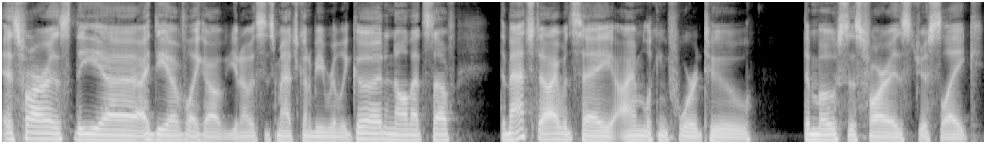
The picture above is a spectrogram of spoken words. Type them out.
as far as the uh, idea of like, oh, you know, is this match going to be really good and all that stuff? the match that I would say I'm looking forward to the most as far as just like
